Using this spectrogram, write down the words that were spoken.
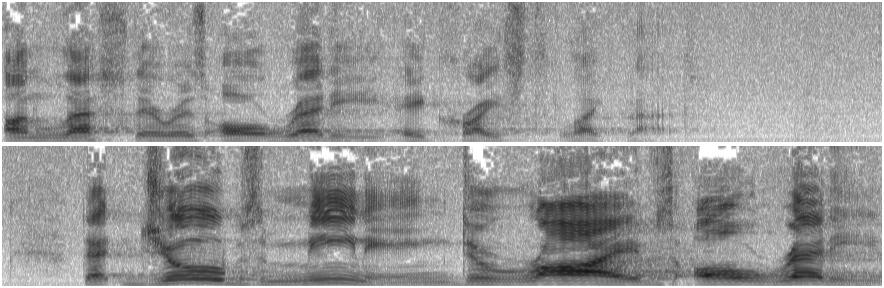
unless there is already a Christ like that. That Job's meaning derives already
